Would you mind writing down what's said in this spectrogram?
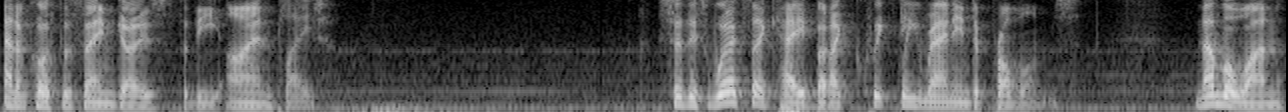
And of course, the same goes for the iron plate. So this works okay, but I quickly ran into problems. Number one,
